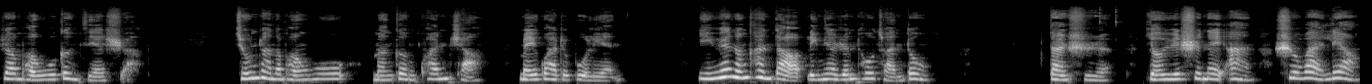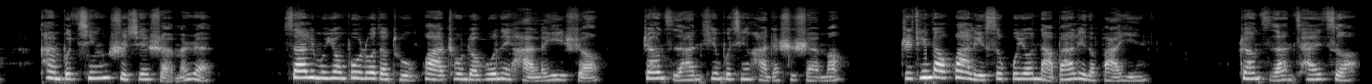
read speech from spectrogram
让棚屋更结实。酋长的棚屋门更宽敞，没挂着布帘，隐约能看到里面人头攒动。但是由于室内暗，室外亮。看不清是些什么人。萨利姆用部落的土话冲着屋内喊了一声，张子安听不清喊的是什么，只听到话里似乎有喇叭里的发音。张子安猜测，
